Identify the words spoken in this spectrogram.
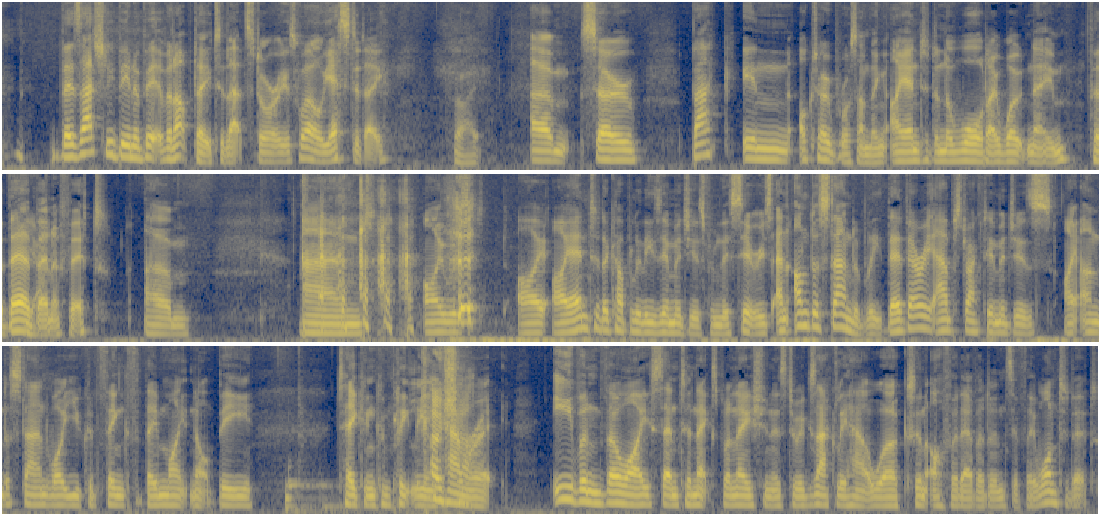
there's actually been a bit of an update to that story as well yesterday. Right. Um, so back in October or something, I entered an award I won't name for their Yeah. benefit, um, and I was I, I entered a couple of these images from this series, and understandably, they're very abstract images. I understand why you could think that they might not be taken completely in Kosher. camera, even though I sent an explanation as to exactly how it works and offered evidence if they wanted it.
